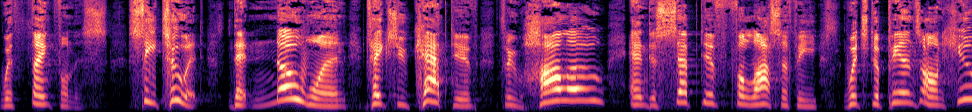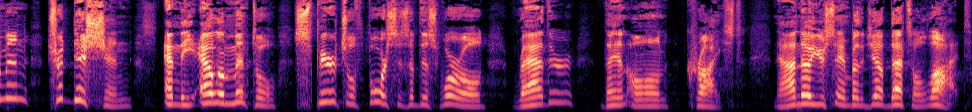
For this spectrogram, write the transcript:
with thankfulness. See to it that no one takes you captive through hollow and deceptive philosophy, which depends on human tradition and the elemental spiritual forces of this world rather than on Christ. Now, I know you're saying, Brother Jeff, that's a lot.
